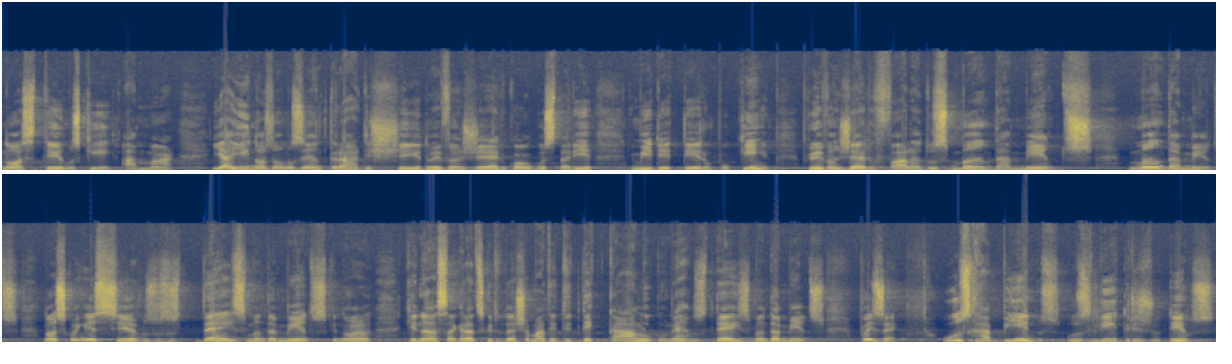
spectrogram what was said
nós temos que amar. E aí nós vamos entrar de cheio no Evangelho, qual eu gostaria de me deter um pouquinho, porque o Evangelho fala dos mandamentos. Mandamentos. Nós conhecemos os dez mandamentos, que, nós, que na Sagrada Escritura é chamado de decálogo, né? os dez mandamentos. Pois é, os rabinos, os líderes judeus,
